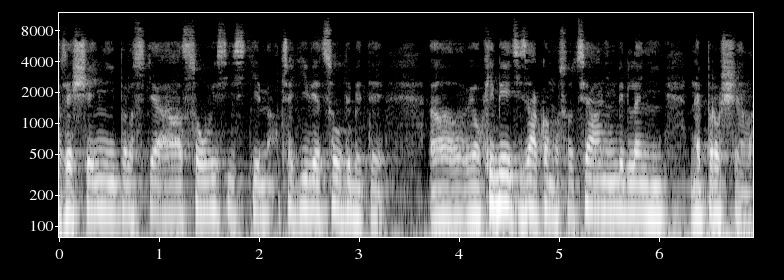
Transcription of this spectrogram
řešení prostě a souvisí s tím. A třetí věc jsou ty byty. Eh, jo, chybějící zákon o sociálním bydlení neprošel.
